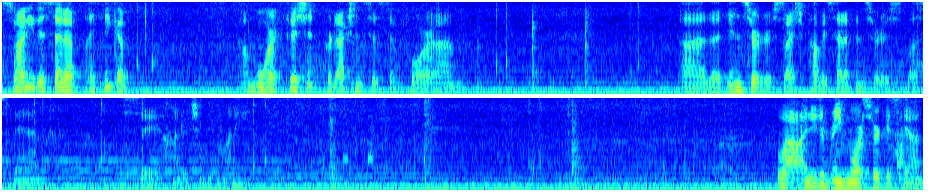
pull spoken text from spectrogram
So I need to set up, I think, a a more efficient production system for um, uh, the inserters. So I should probably set up inserters as less than, let's say, 100 should be plenty. Wow, I need to bring more circuits down.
